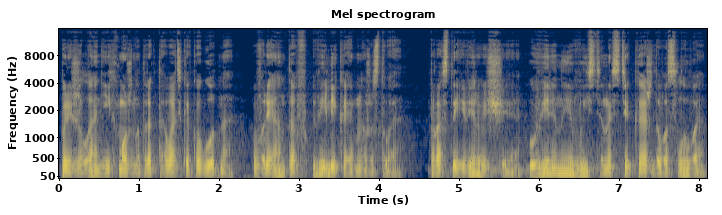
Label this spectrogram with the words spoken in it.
При желании их можно трактовать как угодно. Вариантов – великое множество. Простые верующие, уверенные в истинности каждого слова,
